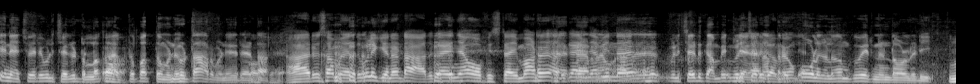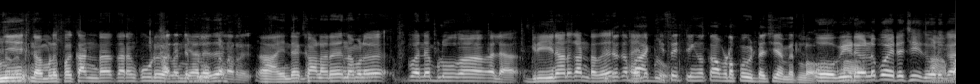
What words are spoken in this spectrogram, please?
ശനിയാഴ്ച വരെ വിളിച്ചാൽ കിട്ടുള്ള. കാലത്ത് പത്ത് മണി തൊട്ട് ആറ് മണി വരെ ആ ഒരു സമയത്ത് വിളിക്കണം കേട്ടോ. അത് കഴിഞ്ഞാൽ ഓഫീസ് ടൈമാണ് അത് കഴിഞ്ഞാൽ പിന്നെ വിളിച്ചെടുക്കാൻ പറ്റില്ല. അത്രയും കോളുകൾ നമുക്ക് വരുന്നുണ്ട് ഓൾറെഡി ഇനി നമ്മളിപ്പോ കണ്ട തരം. ആ അതിന്റെ കളറ് നമ്മൾ പിന്നെ ബ്ലൂ അല്ല ഗ്രീൻ ആണ് കണ്ടത്. ബാക്കി സെറ്റിംഗ് ഒക്കെ അവിടെ പോയിട്ട് ചെയ്യാൻ പറ്റുള്ളൂ? ഓ വീടുകളിൽ പോയിട്ട് ചെയ്തു കൊടുക്കാം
